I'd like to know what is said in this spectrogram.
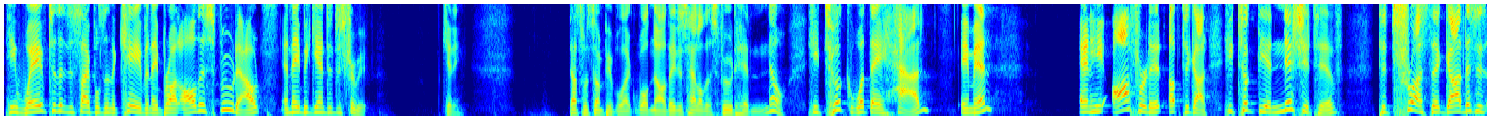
he waved to the disciples in the cave, and they brought all this food out, and they began to distribute. Kidding. That's what some people like. Well, no, they just had all this food hidden. No, he took what they had, amen, and he offered it up to God. He took the initiative to trust that God, this is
